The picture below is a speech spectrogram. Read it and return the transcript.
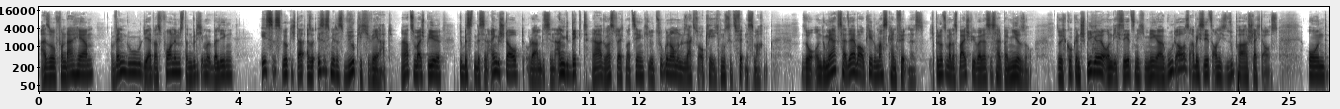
Also von daher, wenn du dir etwas vornimmst, dann würde ich immer überlegen, ist es wirklich da, also ist es mir das wirklich wert? Ja, zum Beispiel, du bist ein bisschen eingestaubt oder ein bisschen angedickt, ja, du hast vielleicht mal 10 Kilo zugenommen und du sagst so, okay, ich muss jetzt Fitness machen. So, und du merkst halt selber, okay, du machst kein Fitness. Ich benutze mal das Beispiel, weil das ist halt bei mir so. So, ich gucke in den Spiegel und ich sehe jetzt nicht mega gut aus, aber ich sehe jetzt auch nicht super schlecht aus. Und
